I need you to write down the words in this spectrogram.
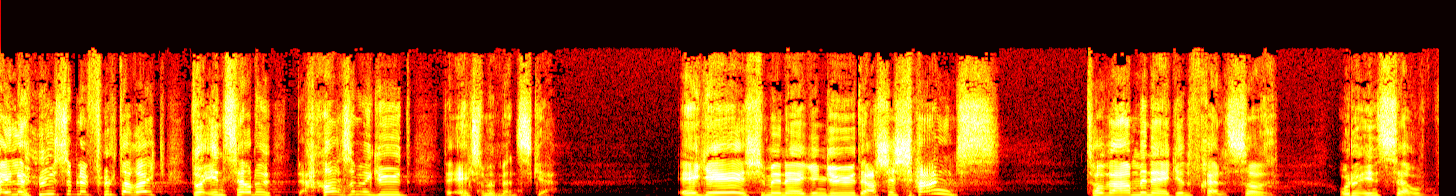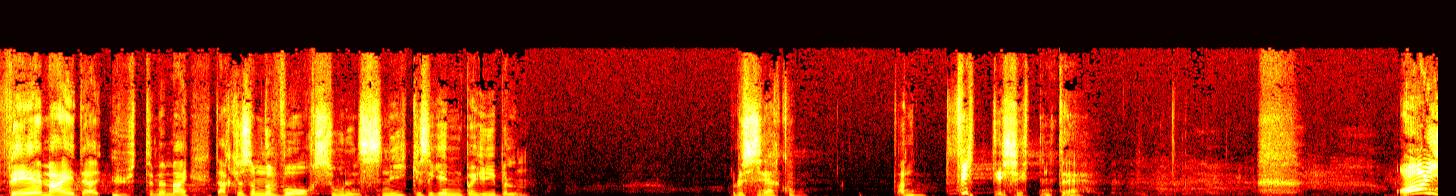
Hele huset blir fullt av røyk. Da innser du det er han som er Gud, det er jeg som er menneske. Jeg er ikke min egen Gud. Jeg har ikke sjans til å være min egen frelser. Og du innser ved meg, det er ute med meg. Det er akkurat som når vårsolen sniker seg inn på hybelen. Og du ser hvor vanvittig skittent det er. Oi,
